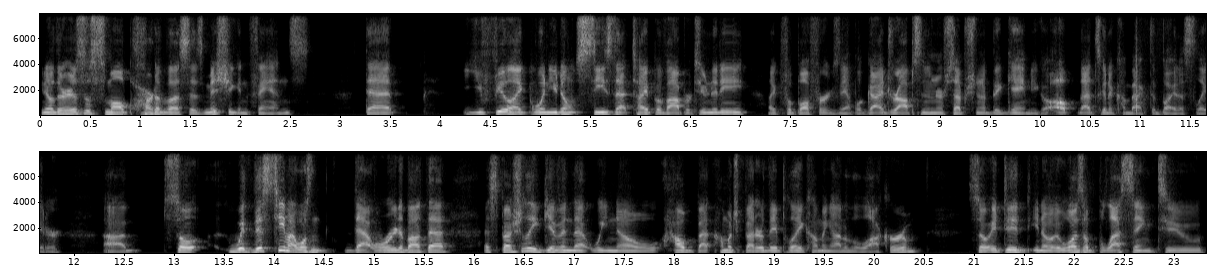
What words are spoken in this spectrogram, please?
you know, there is a small part of us as Michigan fans that you feel like when you don't seize that type of opportunity, like football, for example, guy drops an interception in a big game, you go, oh, that's going to come back to bite us later. Uh, so with this team, I wasn't that worried about that, especially given that we know how be- how much better they play coming out of the locker room. So it did, you know, it was a blessing to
